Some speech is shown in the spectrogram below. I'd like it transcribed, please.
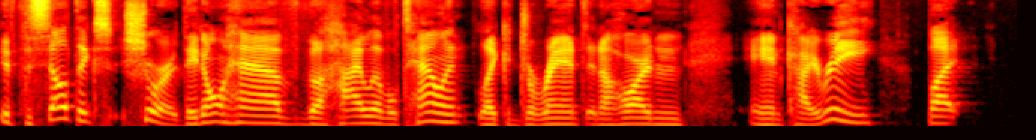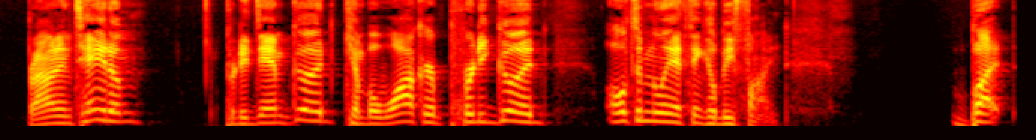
if the Celtics, sure, they don't have the high level talent like Durant and a Harden and Kyrie, but Brown and Tatum, pretty damn good. Kemba Walker, pretty good. Ultimately, I think he'll be fine. But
